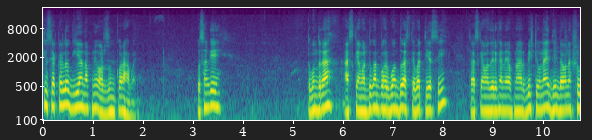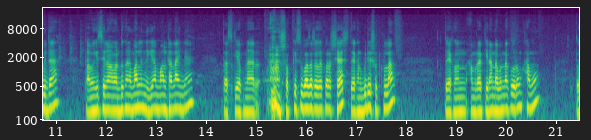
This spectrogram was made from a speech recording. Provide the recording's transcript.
কিছু একটা হলেও জ্ঞান আপনি অর্জন করা হবেন বুঝছেন কি? তো বন্ধুরা, আজকে আমার দোকান পাহাড় বন্ধু, আজকে বাড়তি আসছি তো আজকে আমাদের এখানে আপনার বৃষ্টিও নাই দিনটা অনেক সুবিধা। তো আমি গেছিলাম আমার দোকানে মালের দিকে মালটা নাই না। তো আজকে আপনার সব কিছু বাজার টাজার করা শেষ। তো এখন ভিডিও শ্যুট করলাম। তো এখন আমরা কি রান্না বান্না করুম খামু? তো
